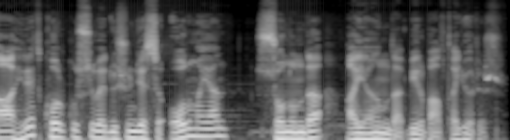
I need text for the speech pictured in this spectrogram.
ahiret korkusu ve düşüncesi olmayan sonunda ayağında bir balta görür.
